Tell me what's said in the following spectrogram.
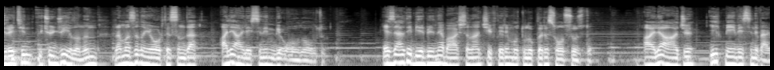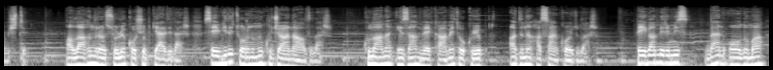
Hicretin 3. yılının Ramazan ayı ortasında Ali ailesinin bir oğlu oldu. Ezelde birbirine bağışlanan çiftlerin mutlulukları sonsuzdu. Aile ağacı ilk meyvesini vermişti. Allah'ın Resulü koşup geldiler. Sevgili torununu kucağına aldılar. Kulağına ezan ve kamet okuyup adını Hasan koydular. Peygamberimiz ben oğluma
